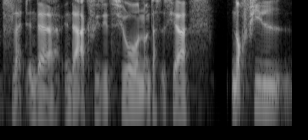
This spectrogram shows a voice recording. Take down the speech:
vielleicht in der, in der Akquisition. Und das ist ja noch viel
